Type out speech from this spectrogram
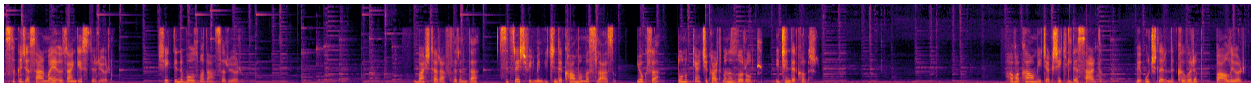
sıkıca sarmaya özen gösteriyorum. Şeklini bozmadan sarıyorum. Baş taraflarında streç filmin içinde kalmaması lazım. Yoksa donukken çıkartmanız zor olur. İçinde kalır. Hava kalmayacak şekilde sardım ve uçlarını kıvırıp bağlıyorum.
